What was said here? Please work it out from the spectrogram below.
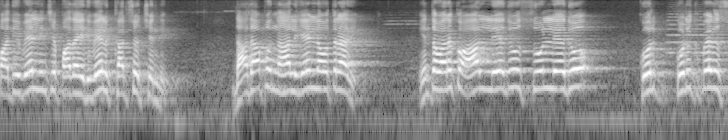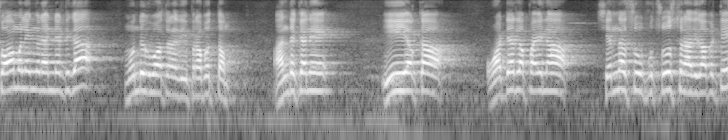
పదివేల నుంచి పదహైదు వేలు ఖర్చు వచ్చింది దాదాపు నాలుగేళ్ళు అవుతున్నది ఇంతవరకు ఆల్ లేదు సూల్ లేదు కొడుకు పేరు సోమలింగుడు అన్నట్టుగా ముందుకు పోతున్నది ఈ ప్రభుత్వం. అందుకని ఈ యొక్క వడ్డర్ల పైన చిన్న చూపు చూస్తున్నది కాబట్టి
